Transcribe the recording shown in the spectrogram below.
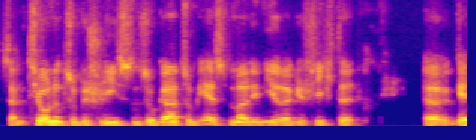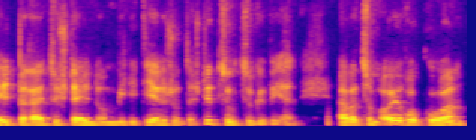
Sanktionen zu beschließen, sogar zum ersten Mal in ihrer Geschichte äh, Geld bereitzustellen, um militärische Unterstützung zu gewähren. Aber zum Eurokorps,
